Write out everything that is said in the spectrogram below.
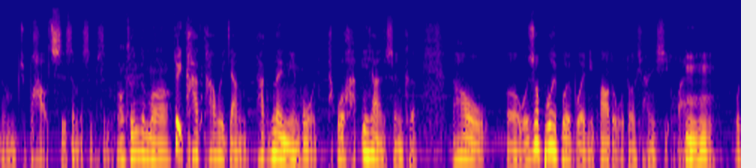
什么就不好吃，什么什么什么。”哦，真的吗？对他，他会这样。他那年跟我，他我印象很深刻。然后，呃，我就说：“不会，不会，不会，你包的我都很喜欢。”嗯哼。我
